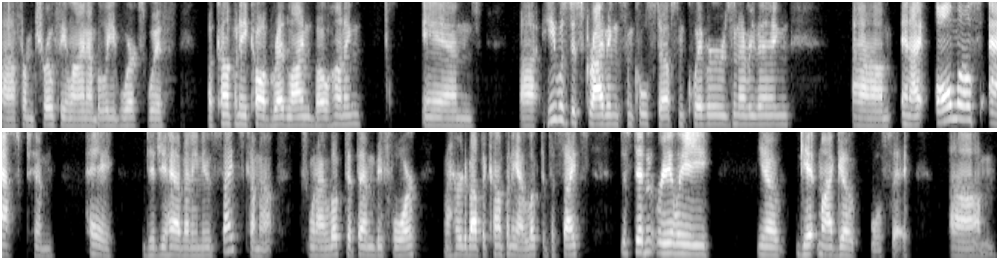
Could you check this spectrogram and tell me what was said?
uh, from Trophy Line, I believe, works with a company called Redline Bow Hunting, and uh, he was describing some cool stuff, some quivers and everything. Um, and I almost asked him, "Hey, did you have any new sights come out?" Because when I looked at them before, when I heard about the company, I looked at the sights, just didn't really, you know, get my goat. We'll say. Um,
